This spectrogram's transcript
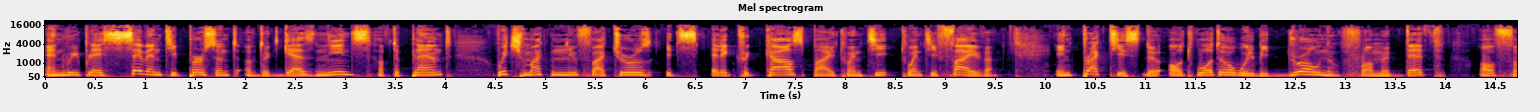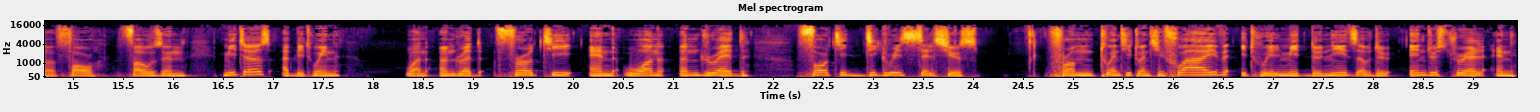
and replace 70% of the gas needs of the plant, which manufactures its electric cars by 2025. In practice, the hot water will be drawn from a depth of uh, 4,000 meters at between 130 and 140 degrees Celsius. From 2025, it will meet the needs of the industrial and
